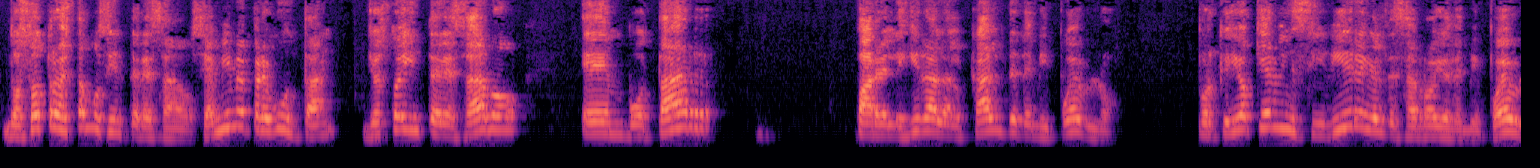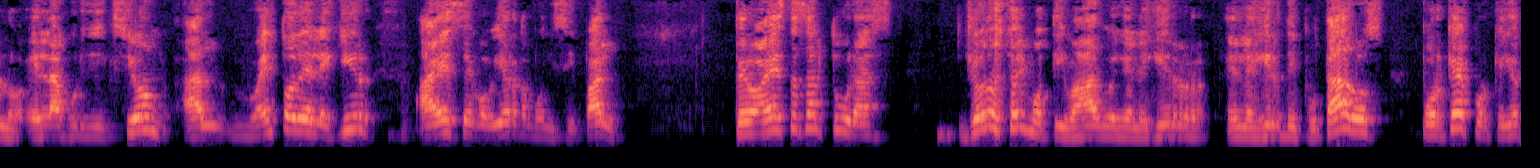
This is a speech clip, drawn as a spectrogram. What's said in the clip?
Nosotros estamos interesados. Si a mí me preguntan, yo estoy interesado en votar para elegir al alcalde de mi pueblo, porque yo quiero incidir en el desarrollo de mi pueblo, en la jurisdicción, al momento de elegir a ese gobierno municipal. Pero a estas alturas, yo no estoy motivado en elegir, elegir diputados. ¿Por qué? Porque yo,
